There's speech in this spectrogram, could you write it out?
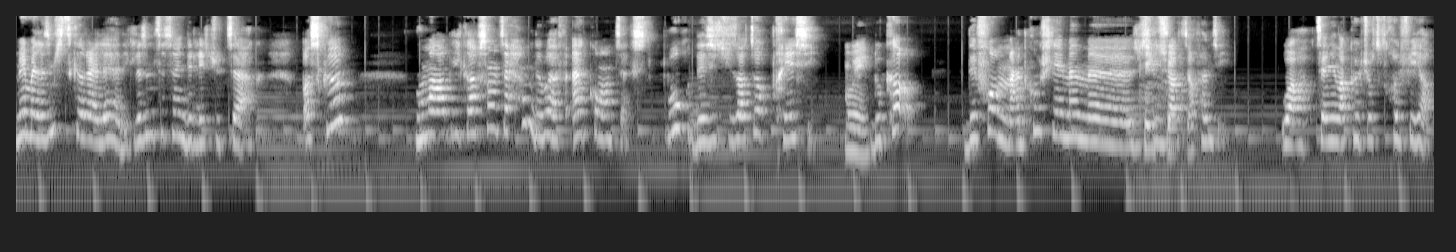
mais ما لازمش تكري على هذيك لازم انت دير l'étude تاعك parce que هما l'application تاعهم داروها في un contexte pour des utilisateurs précis oui دوكا des fois ما عندكمش les mêmes utilisateurs فهمتي واه تاني la culture تدخل فيها.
